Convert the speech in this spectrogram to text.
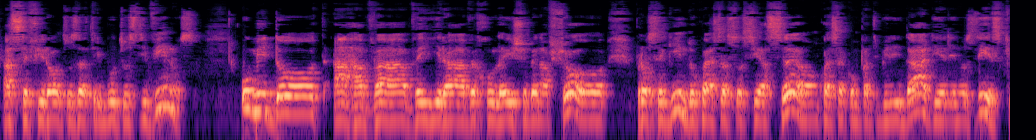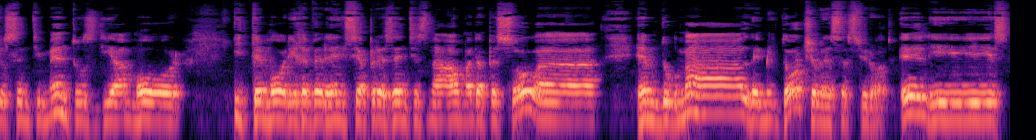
as sefirot, os atributos divinos. Umidot, Ahavá, Veirá, Vechulei, Shebenafsho, prosseguindo com essa associação, com essa compatibilidade, ele nos diz que os sentimentos de amor, e temor e reverência presentes na alma da pessoa, eles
